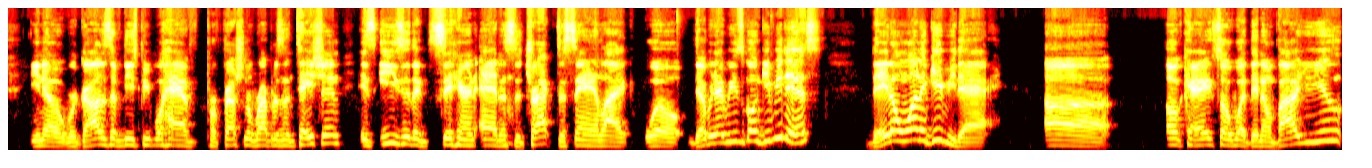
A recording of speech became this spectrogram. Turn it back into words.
you know, regardless if these people have professional representation, it's easy to sit here and add and subtract to saying, like, well, WWE's gonna give you this. They don't want to give you that. Uh okay, so what they don't value you?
